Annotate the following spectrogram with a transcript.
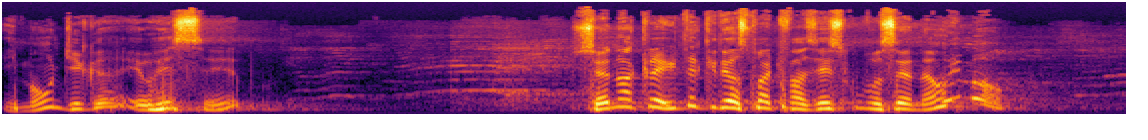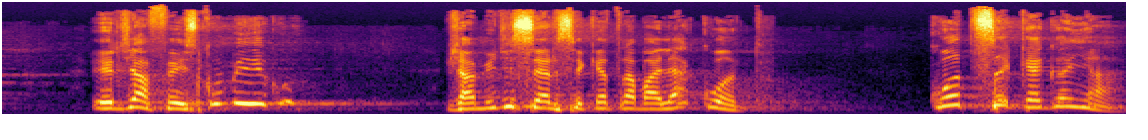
Irmão, diga, eu recebo. Você não acredita que Deus pode fazer isso com você, não, irmão? Ele já fez comigo. Já me disseram: você quer trabalhar quanto? Quanto você quer ganhar?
